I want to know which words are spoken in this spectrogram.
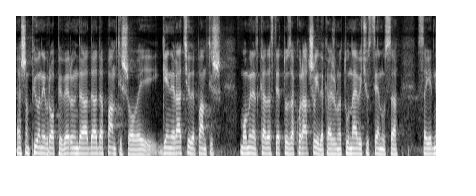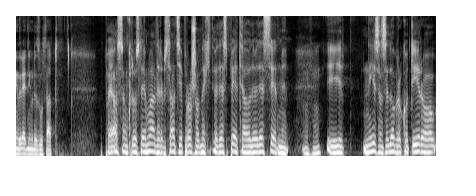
e, šampion Evrope. Verujem da, da, da pamtiš ovaj, generaciju, da pamtiš moment kada ste to zakoračili, da kažem, na tu najveću scenu sa, sa jednim vrednim rezultatom. Pa ja sam kroz te mlade reprezentacije prošao od nekih 95. ali od 97. Uh -huh. I nisam se dobro kotirao,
